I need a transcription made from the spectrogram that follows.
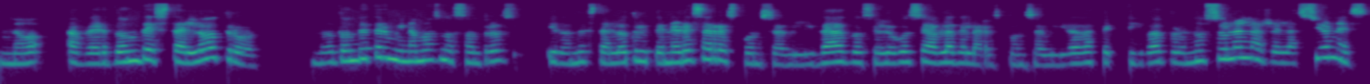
¿no? A ver dónde está el otro, ¿no? ¿Dónde terminamos nosotros y dónde está el otro? Y tener esa responsabilidad, o sea, luego se habla de la responsabilidad afectiva, pero no solo en las relaciones,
